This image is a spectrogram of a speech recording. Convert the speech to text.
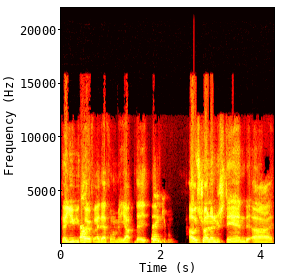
Thank you. You clarified that for me. Yeah. the- Thank you. I was trying to understand uh,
